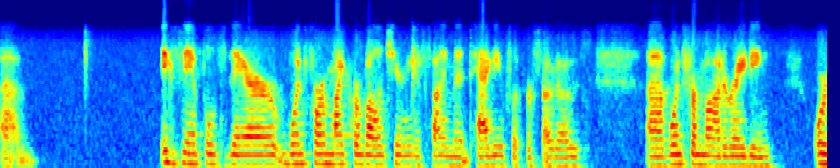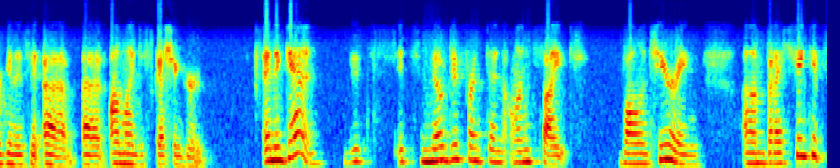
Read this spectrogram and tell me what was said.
um, examples there, one for a micro-volunteering assignment, tagging Flickr photos, uh, one for moderating uh, an online discussion group. And again, it's, it's no different than on-site volunteering, um, but I think it's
